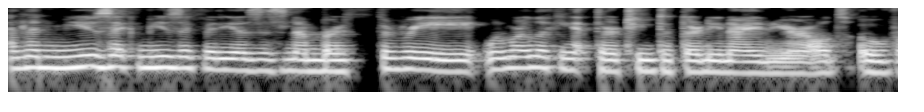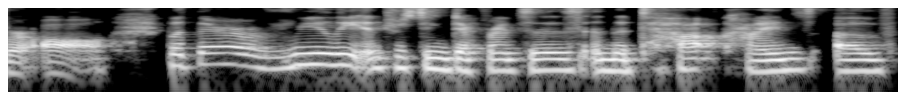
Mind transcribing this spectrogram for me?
and then music, music videos is number three when we're looking at 13 to 39 year olds overall. But there are really interesting differences in the top kinds of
